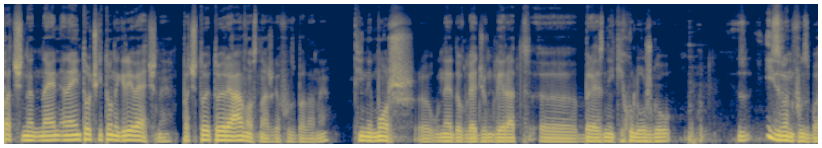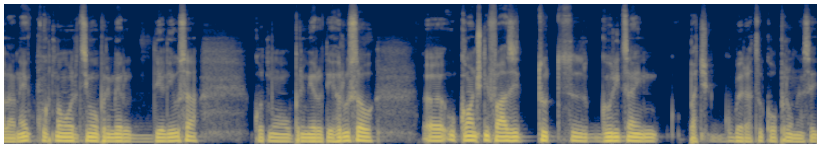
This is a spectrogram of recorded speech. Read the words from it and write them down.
pač na, na, en, na eni točki to ne gre več. Ne? Pač to, je, to je realnost našega futbola. Ne? Ti ne moreš uh, v nedogled žonglirati uh, brez nekih uložkov izven futbola, kot imamo recimo v primeru Deliusa, kot imamo v primeru teh Rusov. Uh, v končni fazi tudi Gorica in pač Guberac v Kopru. Ne? Sej,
